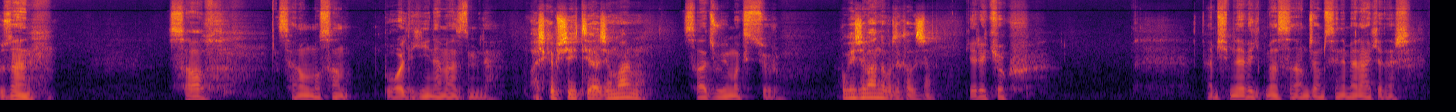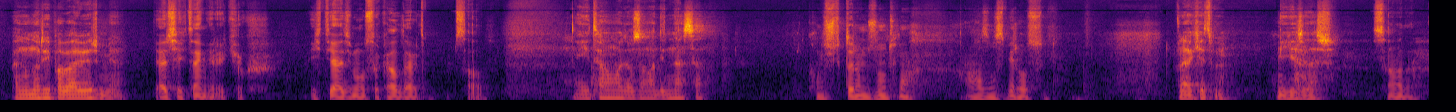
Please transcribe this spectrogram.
Kuzen. Sağ ol. Sen olmasan bu halde giyinemezdim bile. Başka bir şeye ihtiyacın var mı? Sadece uyumak istiyorum. Bu gece ben de burada kalacağım. Gerek yok. Hem şimdi eve gitmezsen amcam seni merak eder. Ben onlara arayıp haber veririm ya. Gerçekten gerek yok. İhtiyacım olsa kal derdim. Sağ ol. İyi tamam hadi o zaman dinlen sen. Konuştuklarımızı unutma. Ağzımız bir olsun. Merak etme. İyi geceler. Sana da.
